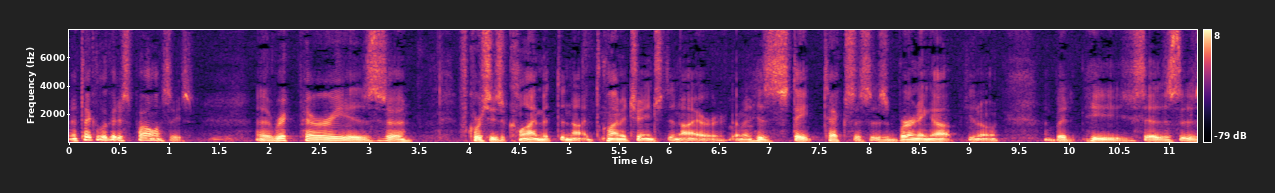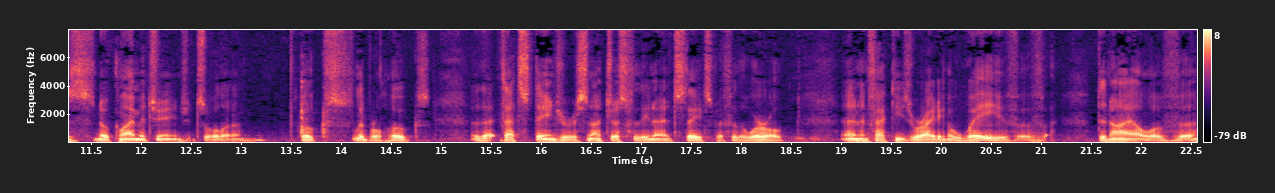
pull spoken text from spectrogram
And take a look at his policies. Uh, Rick Perry is, uh, of course, he's a climate deni- climate change denier. I mean, his state, Texas, is burning up, you know, but he says there's no climate change. It's all a hoax, liberal hoax. That, that's dangerous, not just for the United States, but for the world. And in fact, he's riding a wave of denial of uh,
